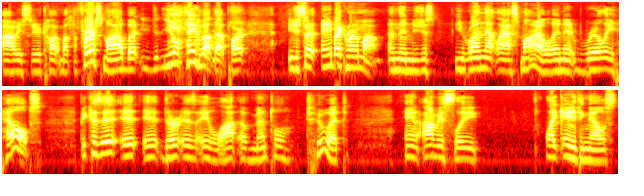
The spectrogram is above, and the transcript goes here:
Obviously, you're talking about the first mile, but you, you don't think about that part. You just anybody can run a mile, and then you just you run that last mile, and it really helps because it, it, it there is a lot of mental to it, and obviously, like anything else,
